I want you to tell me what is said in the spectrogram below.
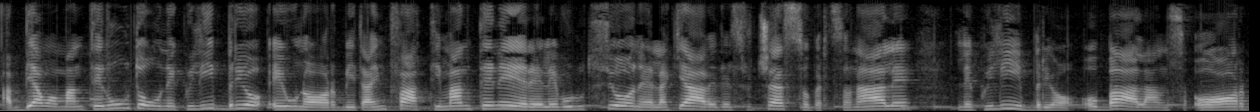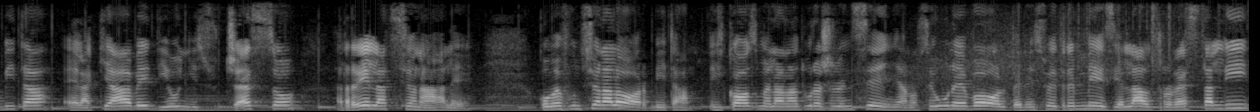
Abbiamo mantenuto un equilibrio e un'orbita, infatti mantenere l'evoluzione è la chiave del successo personale, l'equilibrio o balance o orbita è la chiave di ogni successo relazionale. Come funziona l'orbita? Il cosmo e la natura ce lo insegnano. Se uno evolve nei suoi tre mesi e l'altro resta lì,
